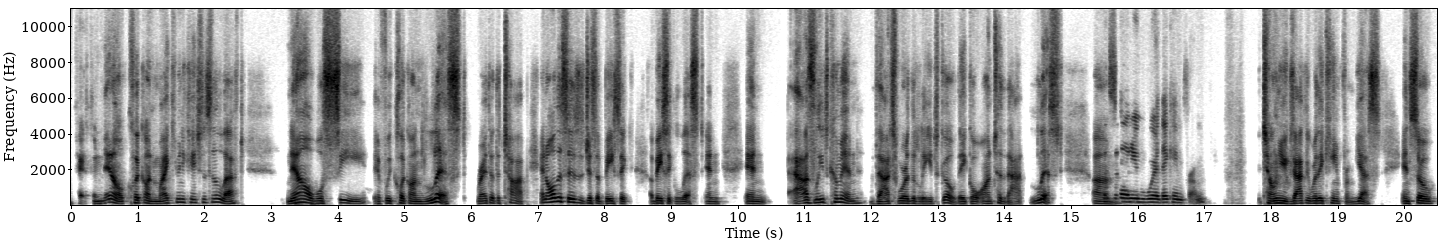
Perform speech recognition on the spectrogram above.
Okay, so now click on my communications to the left. Now we'll see if we click on list right at the top. And all this is is just a basic a basic list. And and as leads come in, that's where the leads go. They go onto that list. Um, telling you where they came from. telling you exactly where they came from. Yes. And so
